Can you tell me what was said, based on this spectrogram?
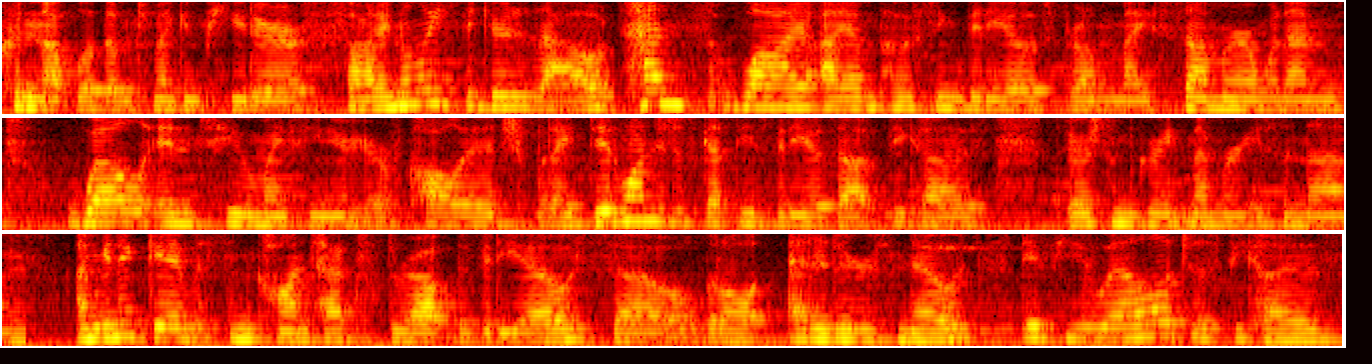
couldn't upload them to my computer. Finally figured it out. Hence why I am posting videos from my summer when I'm well into my senior year of college. But I did want to just get these videos up because there are some great memories in them. I'm gonna give some context throughout the video, so little editor's notes, if you will, just because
